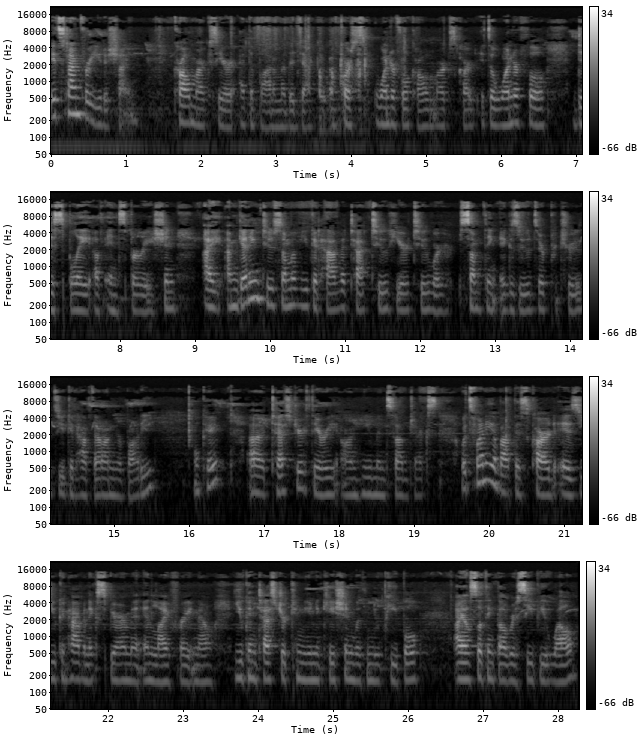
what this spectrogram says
It's time for you to shine. Karl Marx here at the bottom of the deck. Of course, wonderful Karl Marx card. It's a wonderful display of inspiration. I, I'm getting to some of you could have a tattoo here too where something exudes or protrudes. You could have that on your body. Okay, uh, test your theory on human subjects. What's funny about this card is you can have an experiment in life right now. You can test your communication with new people. I also think they'll receive you well.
